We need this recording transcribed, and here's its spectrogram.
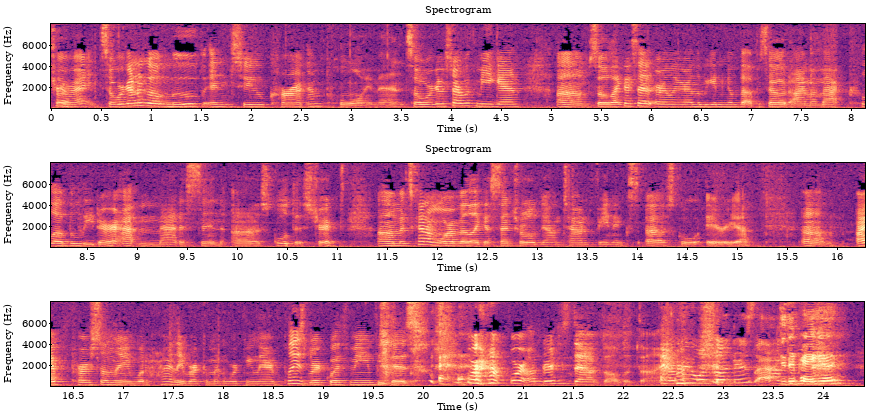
True. All right, so we're gonna go move into current employment. So we're gonna start with me again. Um, so like I said earlier in the beginning of the episode, I'm a MAC club leader at Madison uh, School District. Um, it's kind of more of a like a central downtown Phoenix uh, school area. Um, I personally would highly recommend working there. Please work with me because we're we're understaffed all the time. everyone's understaffed Do they pay good?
